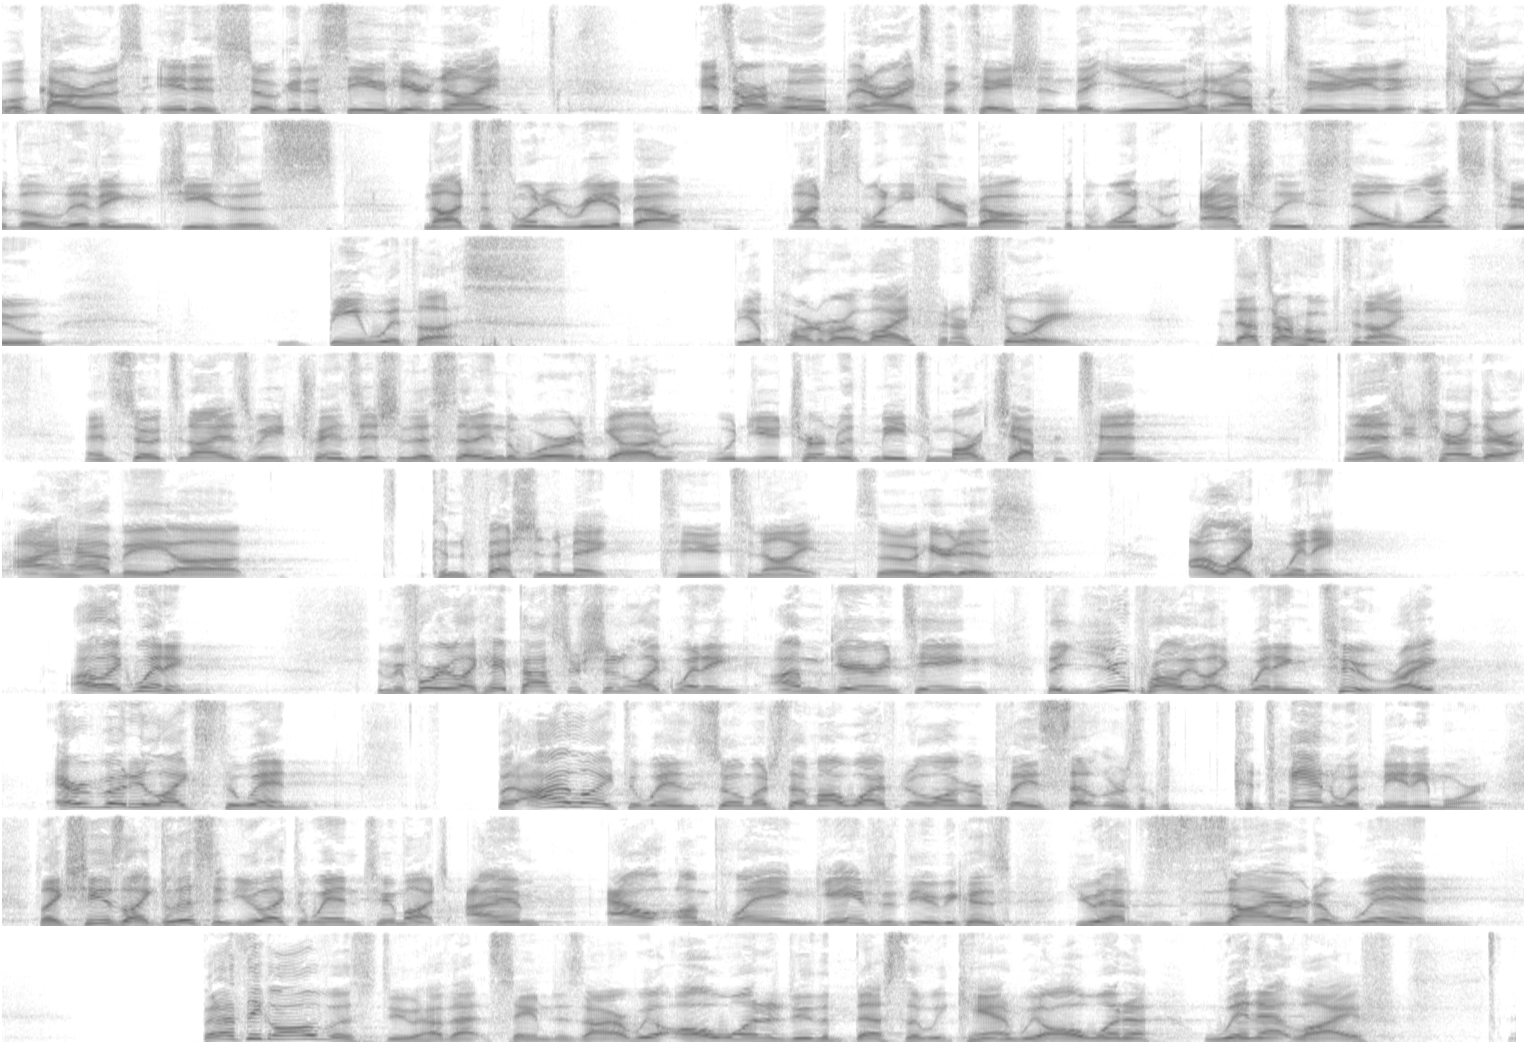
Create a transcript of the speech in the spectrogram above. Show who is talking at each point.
Speaker 1: Well, Kairos, it is so good to see you here tonight. It's our hope and our expectation that you had an opportunity to encounter the living Jesus, not just the one you read about, not just the one you hear about, but the one who actually still wants to be with us, be a part of our life and our story. And that's our hope tonight. And so, tonight, as we transition to studying the Word of God, would you turn with me to Mark chapter 10? And as you turn there, I have a uh, confession to make to you tonight. So here it is I like winning. I like winning. And before you're like, hey, pastors shouldn't like winning, I'm guaranteeing that you probably like winning too, right? Everybody likes to win. But I like to win so much that my wife no longer plays Settlers of Catan with me anymore. Like, she's like, listen, you like to win too much. I am out on playing games with you because you have this desire to win. But I think all of us do have that same desire. We all want to do the best that we can. We all want to win at life.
